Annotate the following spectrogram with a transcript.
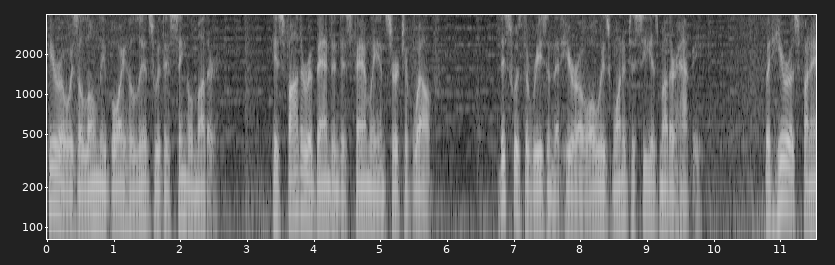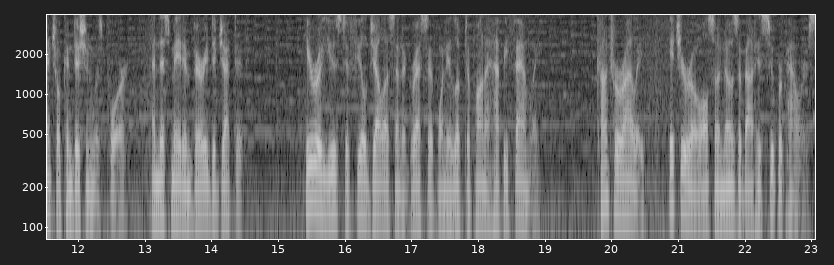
Hiro is a lonely boy who lives with his single mother. His father abandoned his family in search of wealth. This was the reason that Hiro always wanted to see his mother happy. But Hiro's financial condition was poor, and this made him very dejected. Hiro used to feel jealous and aggressive when he looked upon a happy family. Contrarily, Ichiro also knows about his superpowers.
